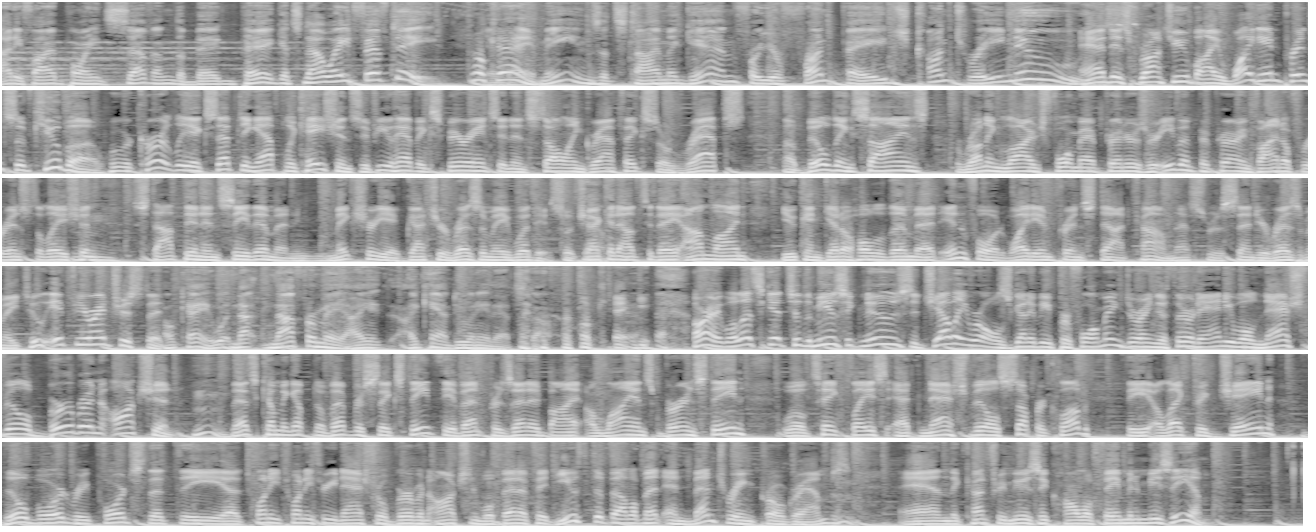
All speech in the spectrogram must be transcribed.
95.7 The Big Pig. It's now 850. Okay. It means it's time again for your front page country news. And it's brought to you by White Imprints of Cuba, who are currently accepting applications if you have experience in installing graphics or wraps, uh, building signs, running large format printers, or even preparing vinyl for installation. Mm. Stop in and see them and make sure you've got your resume with you. So check it out today online. You can get a hold of them at info at whiteimprints.com. That's where to send your resume to if you're interested. Okay, well, not not for me. I I can't do any of that stuff. Okay. All right. Well, let's get to the music news. Jelly Roll is going to be performing during the third annual Nashville Bourbon Auction. That's coming up November 16th. The event presented by Alliance Bernstein will take place at Nashville Supper Club. The Electric Jane Billboard reports that the uh, 2023 Nashville Bourbon Auction will benefit youth development and mentoring programs and the Country Music Hall of Fame and Museum.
